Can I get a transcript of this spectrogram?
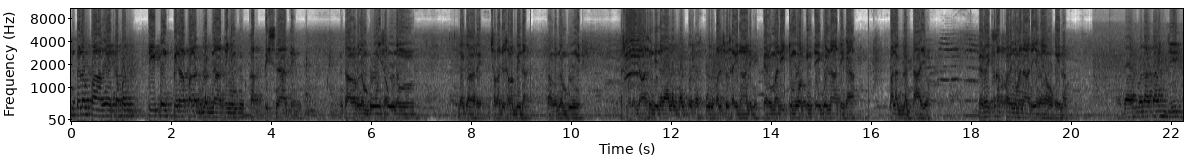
Ito lang pangit kapag tipong pinapalaglag natin yung cut piece natin. Nagkakaroon ng bungi sa unang lagari at saka doon sa kabila. Nagkakaroon ng bungi. Mas maganda kasi hindi nalalaglag to tapos puro kalso sa ilalim eh. Pero maliit yung working table natin kaya palaglag tayo. Pero ikakat pa rin naman natin yan kaya okay lang. Dahil wala tayong jig,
